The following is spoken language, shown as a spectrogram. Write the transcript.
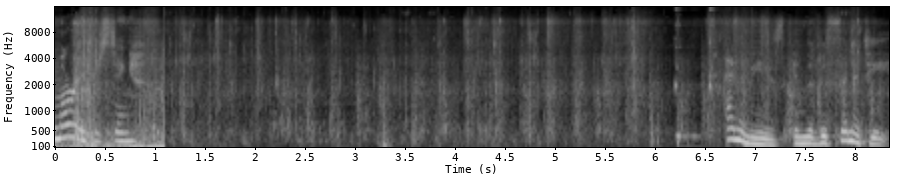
Be more interesting. Enemies in the vicinity.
